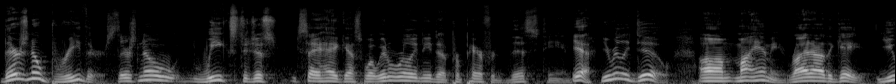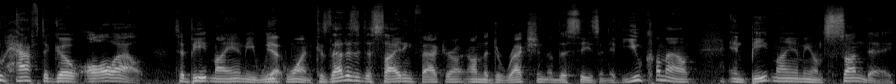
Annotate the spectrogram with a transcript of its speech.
there's no breathers. There's no weeks to just say, hey, guess what? We don't really need to prepare for this team. Yeah. You really do. Um, Miami, right out of the gate, you have to go all out to beat Miami week Yep. one because that is a deciding factor on, on the direction of this season. If you come out and beat Miami on Sunday,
